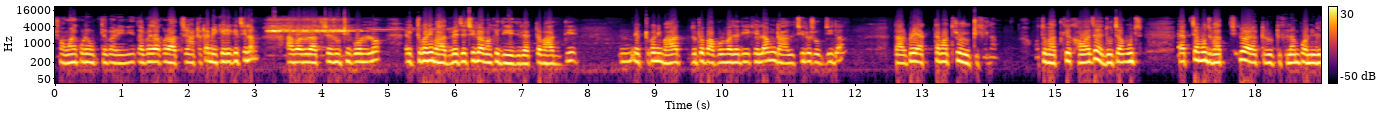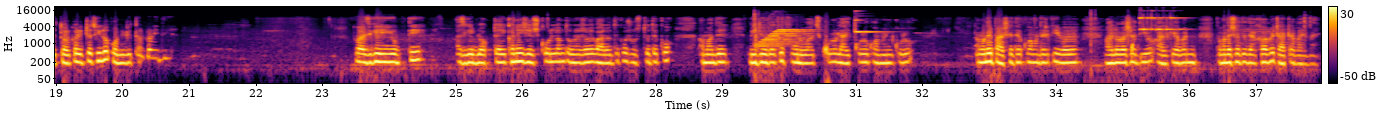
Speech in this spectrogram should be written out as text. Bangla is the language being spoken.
সময় করে উঠতে পারিনি। তারপরে দেখো রাত্রে আটাটা মেখে রেখেছিলাম আবার রাত্রে রুটি করল। একটুখানি ভাত বেঁচেছিল, আমাকে দিয়ে দিল একটা ভাত দিয়ে। একটুখানি ভাত, দুটো পাঁপড় ভাজা দিয়ে খেলাম, ডাল ছিল, সবজি ডাল। তারপরে একটা মাত্র রুটি খেলাম। অত ভাতকে খাওয়া যায়? দু চামচ, এক চামচ ভাত ছিল আর একটা রুটি খেলাম। পনিরের তরকারিটা ছিল পনিরের তরকারি দিয়ে। তো আজকে এই অবধি। আজকের ব্লগটা এখানেই শেষ করলাম। তোমরা সবাই ভালো থেকো, সুস্থ থেকো। আমাদের ভিডিওটাকে ফুল ওয়াচ করো লাইক করো কমেন্ট করো। আমাদের পাশে থেকো। আমাদেরকে এইভাবে ভালোবাসা দিও। কালকে আবার তোমাদের সাথে দেখা হবে। Tata bye bye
